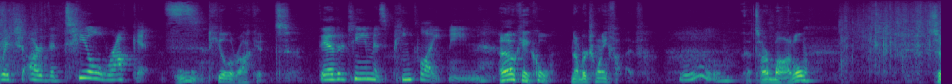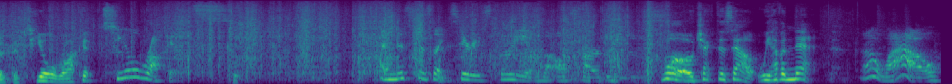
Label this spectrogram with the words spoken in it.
which are the Teal Rockets. Ooh, teal rockets. The other team is Pink Lightning. Okay, cool. Number 25. Ooh, That's our bottle. So the teal rockets. Teal Rockets. And this is like series three of the All Star BBs. Whoa, check this out. We have a net. Oh wow!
